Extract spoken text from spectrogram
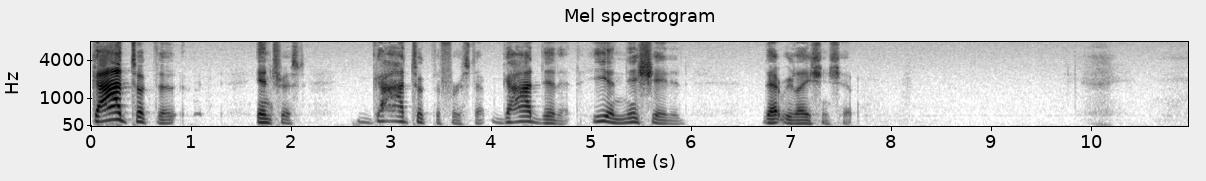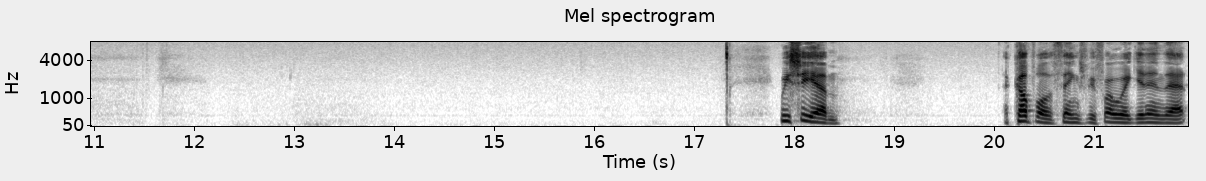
God took the interest. God took the first step. God did it. He initiated that relationship. We see um, a couple of things before we get into that.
